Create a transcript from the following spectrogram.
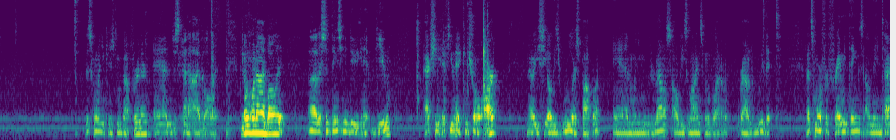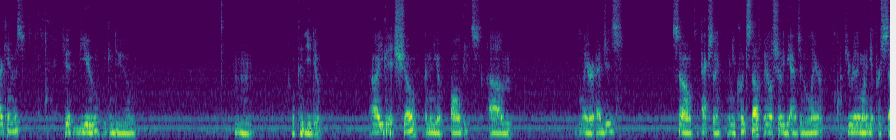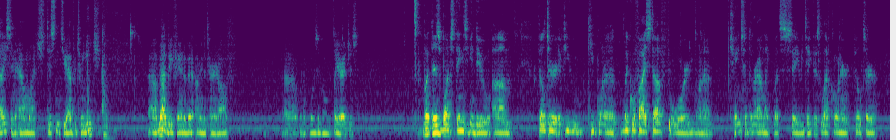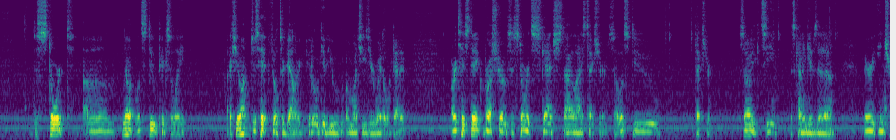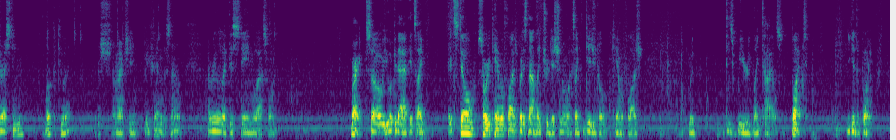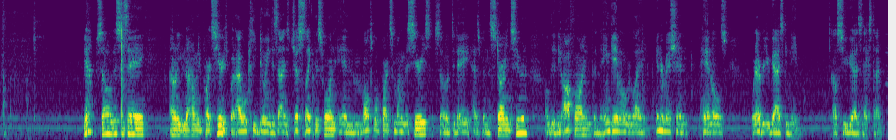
This one you can just move out further and just kind of eyeball it. If you don't want to eyeball it, uh, there's some things you can do. You can hit View. Actually, if you hit Control R, now you see all these rulers pop up. And when you move your mouse, all these lines move around with it. That's more for framing things on the entire canvas. Hit View, you can do... Hmm. What could you do? Uh, you could hit show, and then you have all these. Um, layer edges. So actually, when you click stuff, it'll show you the edge of the layer. If you really want to get precise in how much distance you have between each. Uh, I'm not a big fan of it. I'm going to turn it off. Uh, what was it called? Layer edges. But there's a bunch of things you can do. Um, filter, if you keep want to liquefy stuff or you want to change something around, like let's say we take this left corner, filter, distort, um, no, let's do pixelate. Actually, you know what? Just hit filter gallery. It'll give you a much easier way to look at it. Artistic, brushstrokes, distort, sketch, stylized texture. So let's do texture. So you can see this kind of gives it a very interesting look to it, which I'm actually a big fan of this now. I really like this stained glass one. Right, so you look at that, it's like, it's still sort of camouflage, but it's not like traditional, it's like digital camouflage with these weird like tiles. But you get the point. Yeah, so this is a I don't even know how many part series, but I will keep doing designs just like this one in multiple parts among this series. So today has been the starting soon. I'll do the offline, then the in-game overlay, intermission, panels, whatever you guys can need. I'll see you guys next time.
